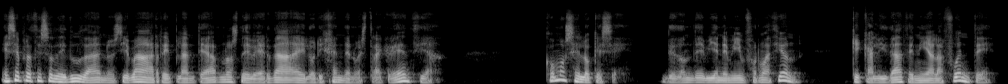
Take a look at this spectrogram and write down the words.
Ese proceso de duda nos lleva a replantearnos de verdad el origen de nuestra creencia. ¿Cómo sé lo que sé? ¿De dónde viene mi información? ¿Qué calidad tenía la fuente?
